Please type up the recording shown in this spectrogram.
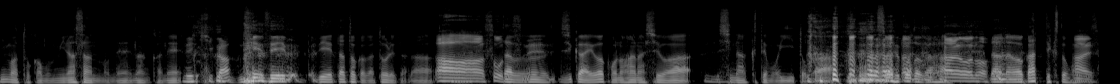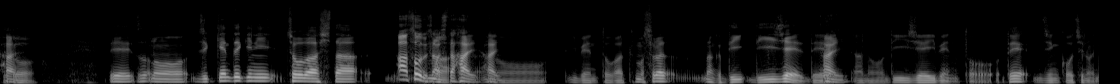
今とかも皆さんのねなんかね熱気が データとかが取れたらああそうで多すね。分次回はこの話はうんしなくてもいいとか、そういうことながだんだん分かっていくと思うんですけど、はいでその実験的にちょうど明日あそうです。ま明日。はいはい。あのイベントがあって、まあ、それはなんか、D、DJ で、はい。あの DJ イベントで人工知能に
